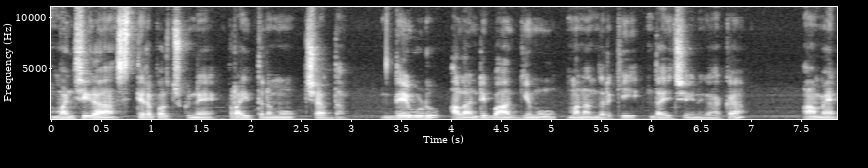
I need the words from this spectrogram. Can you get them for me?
మంచిగా స్థిరపరచుకునే ప్రయత్నము చేద్దాం. దేవుడు అలాంటి భాగ్యము మనందరికీ దయచేయనుగాక. ఆమె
